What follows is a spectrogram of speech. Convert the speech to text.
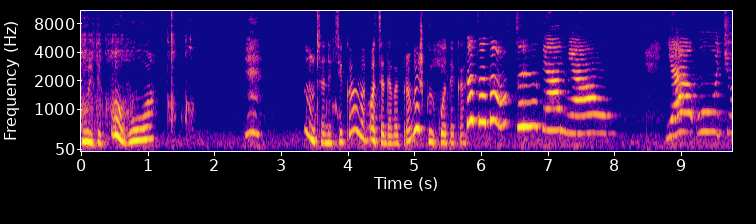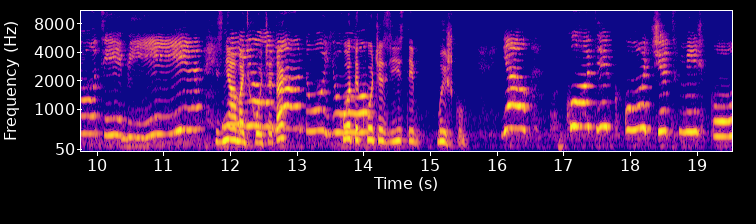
Мультик. Ого. Ну, це не цікаво. Оце давай про мишку і котика. Мяу. Я учу тобі. Знямать хоче, так? Котик хоче з'їсти мишку. Я котик учить мішку.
